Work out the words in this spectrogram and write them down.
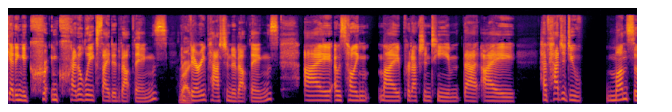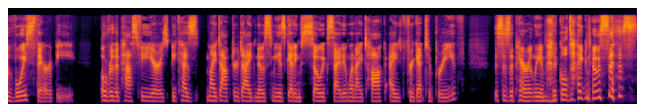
getting incre- incredibly excited about things Right. very passionate about things. I, I was telling my production team that I have had to do months of voice therapy over the past few years because my doctor diagnosed me as getting so excited when I talk, I forget to breathe. This is apparently a medical diagnosis.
